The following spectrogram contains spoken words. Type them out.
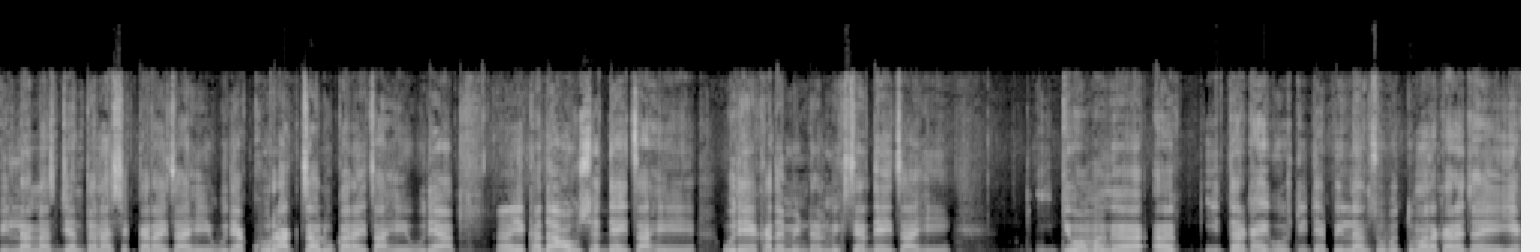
पिल्लांना जंतनाशक करायचं आहे उद्या खुराक चालू करायचा आहे उद्या एखादं औषध द्यायचं आहे उद्या एखादं मिनरल मिक्सर द्यायचं आहे किंवा मग इतर काही गोष्टी त्या पिल्लांसोबत तुम्हाला करायच्या आहे. एक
